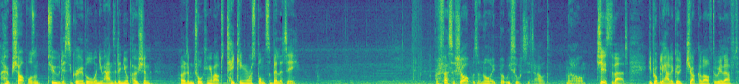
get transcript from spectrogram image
I hope Sharp wasn't too disagreeable when you handed in your potion. Heard him talking about taking responsibility. Professor Sharp was annoyed, but we sorted it out. No harm. Cheers to that. He probably had a good chuckle after we left.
